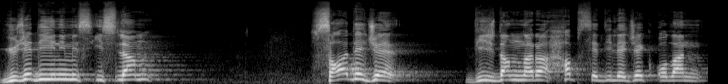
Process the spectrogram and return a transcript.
yüce dinimiz İslam sadece vicdanlara hapsedilecek olan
